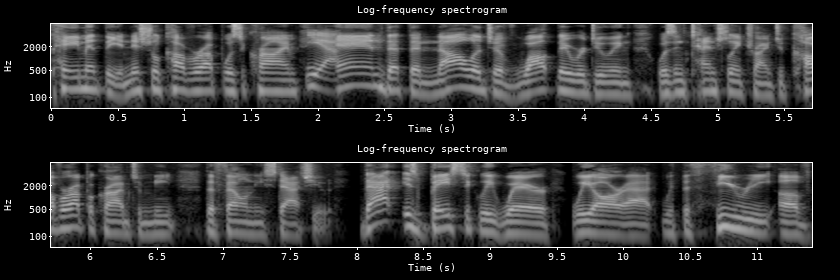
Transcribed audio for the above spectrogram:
payment, the initial cover up, was a crime, Yeah. and that the knowledge of what they were doing was intentionally trying to cover up a crime to meet the felony statute. That is basically where we are at with the theory of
